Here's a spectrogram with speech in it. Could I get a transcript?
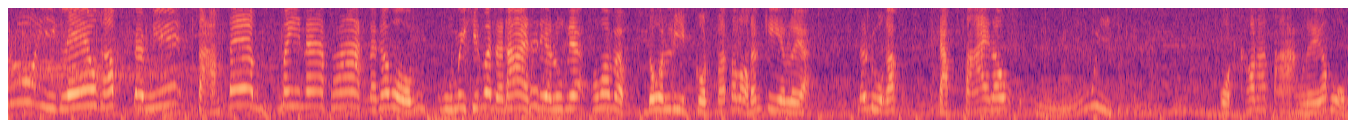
โร่อีกแล้วครับ แบบนี้ 3 แต้มไม่น่าพลาดนะครับผม กูไม่คิดว่าจะได้นะเนี่ยลูกเนี้ยเพราะว่าแบบโดนลีดกดมาตลอดทั้งเกมเลยอะแล้วดูครับ จับซ้ายแล้วโอ้โหยกดเข้าหน้าต่างเลยครับผม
